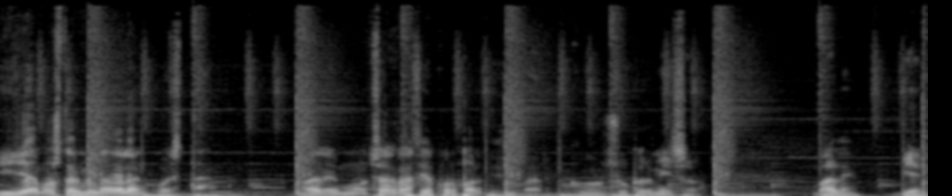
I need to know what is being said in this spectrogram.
Y ya hemos terminado la encuesta. ¿Vale? Muchas gracias por participar, con su permiso. ¿Vale? Bien,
